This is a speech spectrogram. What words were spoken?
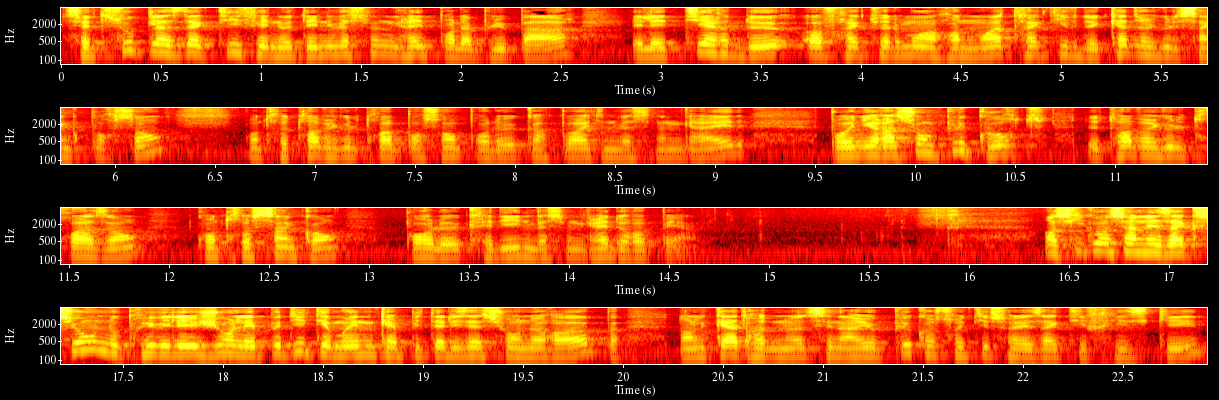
Cette sous-classe d'actifs est notée investment grade pour la plupart et les tiers 2 offrent actuellement un rendement attractif de 4,5% contre 3,3% pour le corporate investment grade pour une duration plus courte de 3,3 ans contre 5 ans pour le crédit investment grade européen. En ce qui concerne les actions, nous privilégions les petites et moyennes capitalisations en Europe dans le cadre de notre scénario plus constructif sur les actifs risqués.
